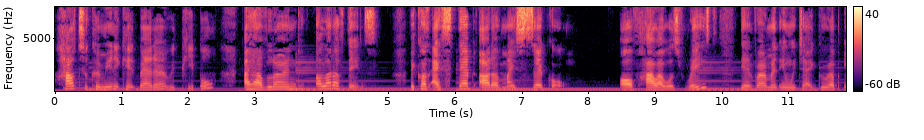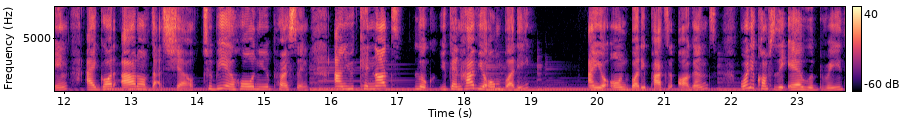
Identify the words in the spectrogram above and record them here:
how to communicate better with people. I have learned a lot of things because I stepped out of my circle of how I was raised, the environment in which I grew up in. I got out of that shell to be a whole new person. And you cannot look, you can have your own body and your own body parts and organs. But when it comes to the air we breathe,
